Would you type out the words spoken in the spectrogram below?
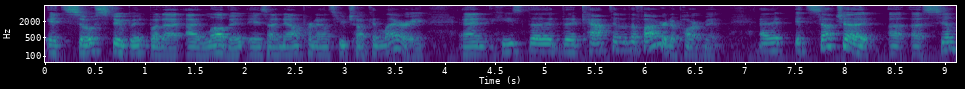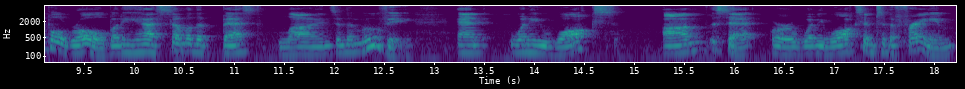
it's so stupid, but I, I love it. Is I now pronounce you Chuck and Larry, and he's the the captain of the fire department, and it, it's such a, a a simple role, but he has some of the best lines in the movie, and when he walks on the set or when he walks into the frame,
